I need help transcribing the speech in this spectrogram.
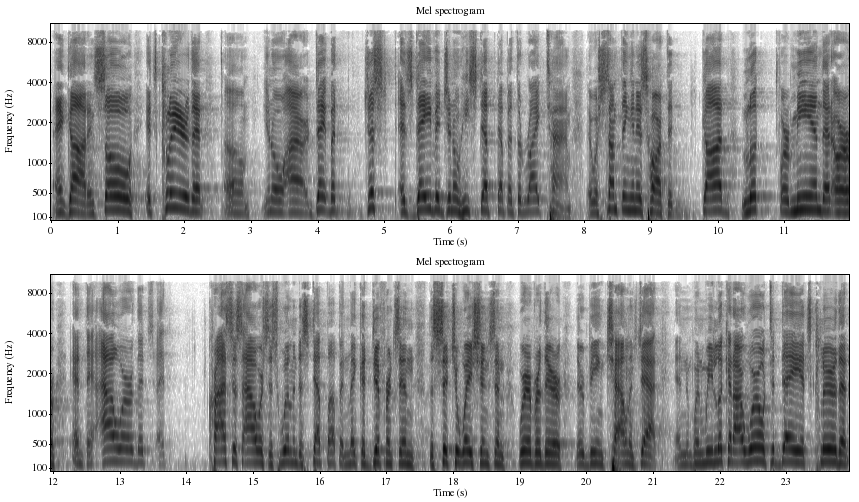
Thank God. And so it's clear that, um, you know, our day, but just as David, you know, he stepped up at the right time. There was something in his heart that God looked for men that are at the hour that's at crisis hours that's willing to step up and make a difference in the situations and wherever they're, they're being challenged at. And when we look at our world today, it's clear that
